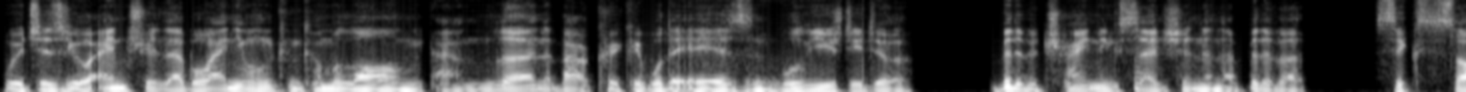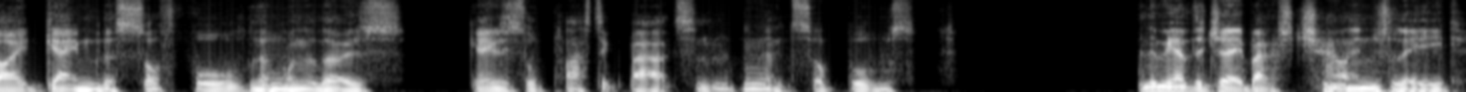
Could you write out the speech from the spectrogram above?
which is your entry level. Anyone can come along and learn about cricket, what it is. And we'll usually do a, bit of a training session and a bit of a six side game with a softball. And Mhm. one of those games is all plastic bats and, Mhm. and softballs. And then we have the JBash Challenge League,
